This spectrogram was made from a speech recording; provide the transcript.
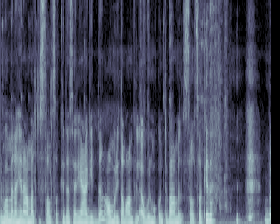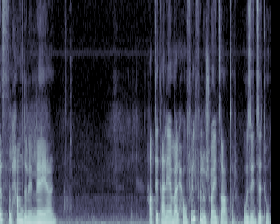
المهم أنا هنا عملت الصلصة كده سريعة جدا. عمري طبعا في الأول ما كنت بعمل الصلصه كده. بس الحمد لله يعني. حطيت عليها ملح وفلفل وشوية زعتر وزيت زيتون.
